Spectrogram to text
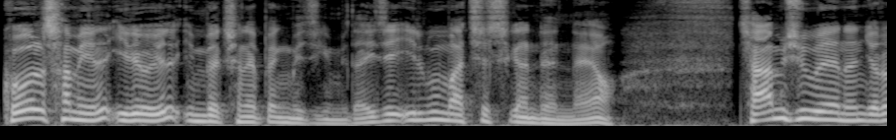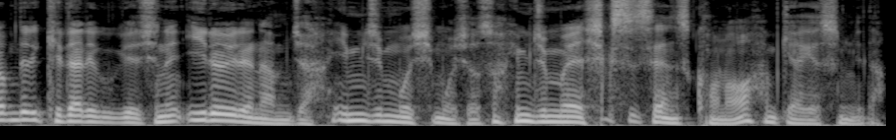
9월 3일 일요일 임백천의 백뮤직입니다. 이제 1부 마칠 시간 됐네요. 잠시 후에는 여러분들이 기다리고 계시는 일요일의 남자 임진모 씨 모셔서 임진모의 식스센스 코너 함께 하겠습니다.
